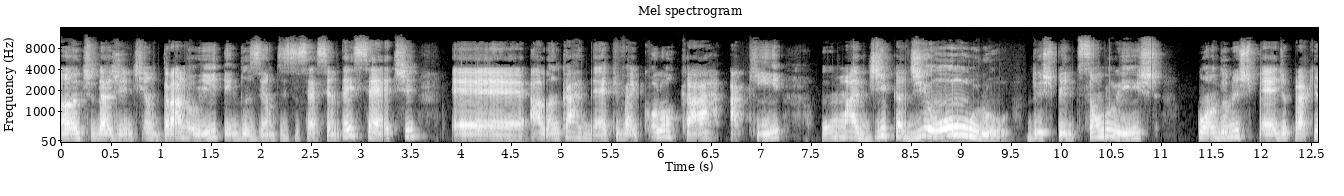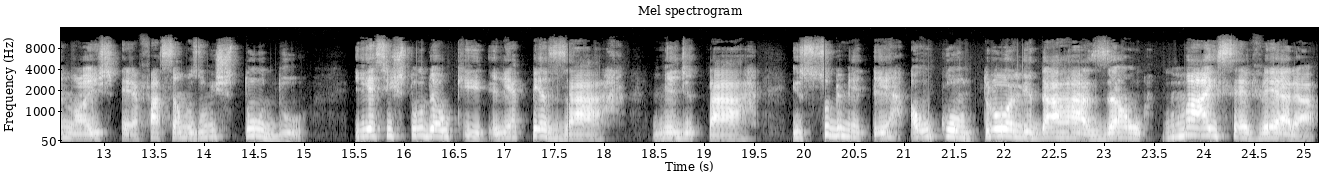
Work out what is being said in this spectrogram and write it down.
antes da gente entrar no item 267, é, Allan Kardec vai colocar aqui uma dica de ouro do Espírito São Luís quando nos pede para que nós é, façamos um estudo. E esse estudo é o que? Ele é pesar, meditar e submeter ao controle da razão mais severa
